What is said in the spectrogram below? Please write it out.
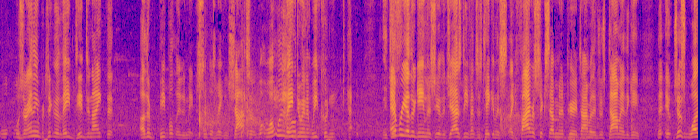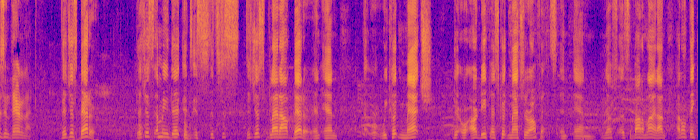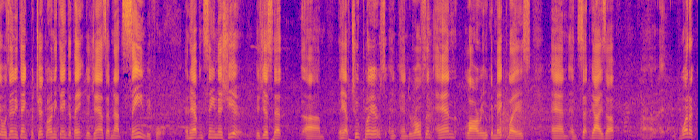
W- Was there anything in particular they did tonight that other people they did make as simple as making shots, or what, what were they doing that we couldn't? Just- Every other game this year, the Jazz defense has taken this like five or six, seven minute period of time where they've just dominated the game. It just wasn't there tonight. They're just better. They're just, I mean, it's, it's, it's just, they're just flat out better. And, and uh, we couldn't match, the, or our defense couldn't match their offense. And, and that's, that's the bottom line. I, I don't think there was anything particular, anything that they, the Jazz have not seen before and haven't seen this year. It's just that um, they have two players, and, in DeRozan and Lowry, who can make plays and, and set guys up. Uh, what a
